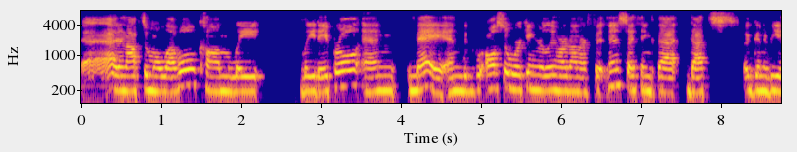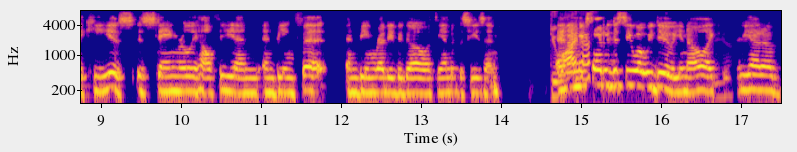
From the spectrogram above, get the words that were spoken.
at an optimal level come late late april and may. And we're also working really hard on our fitness. I think that that's going to be a key is is staying really healthy and and being fit and being ready to go at the end of the season do and I am excited to see what we do. You know, like yeah. we had a,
